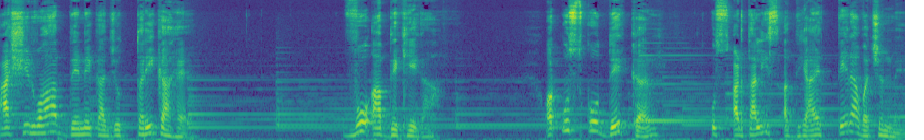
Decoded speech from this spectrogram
आशीर्वाद देने का जो तरीका है, वो आप देखिएगा। और उसको देखकर, उस 48 अध्याय तेरह वचन में,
